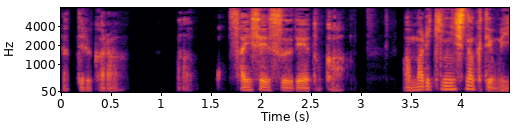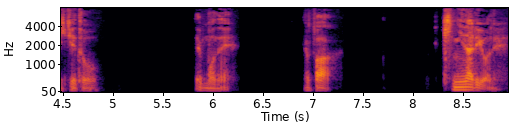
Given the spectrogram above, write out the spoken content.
やってるから、まあ再生数でとか、あんまり気にしなくてもいいけど、でもね、やっぱ、気になるよね。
